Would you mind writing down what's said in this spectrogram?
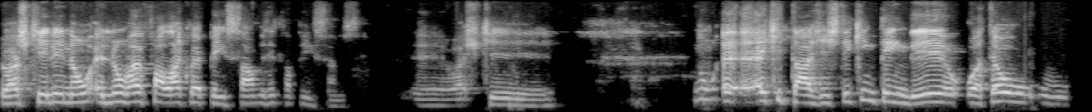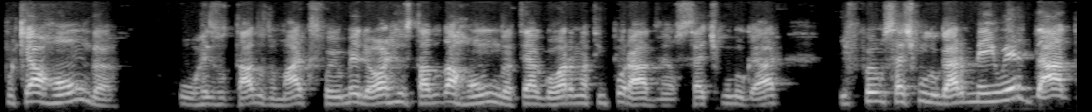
Eu acho que ele não, ele não vai falar que vai pensar, mas ele tá pensando. Sim. É, eu acho que. Não, é, é, que tá, a gente tem que entender até o, o, porque a Honda, o resultado do Marcos foi o melhor resultado da Honda até agora na temporada, né? O sétimo lugar, e foi um sétimo lugar meio herdado,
